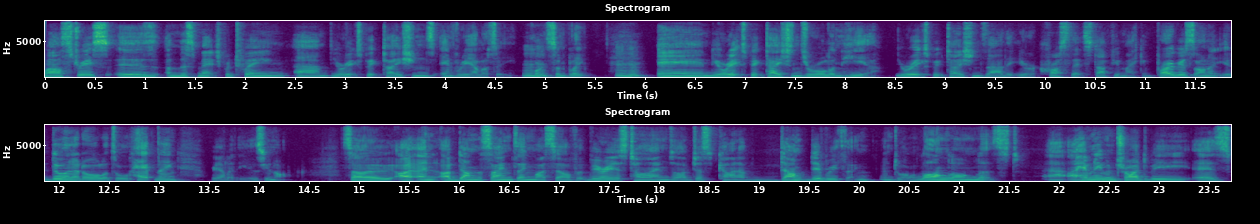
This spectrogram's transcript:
well, stress is a mismatch between um, your expectations and reality, quite simply. And your expectations are all in here. Your expectations are that you're across that stuff, you're making progress on it, you're doing it all, it's all happening. Reality is you're not. So, I, and I've done the same thing myself at various times. I've just kind of dumped everything into a long, long list. Uh, I haven't even tried to be as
